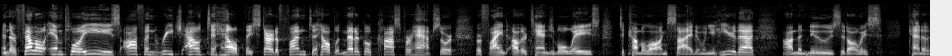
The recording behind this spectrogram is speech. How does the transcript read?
And their fellow employees often reach out to help. They start a fund to help with medical costs, perhaps, or, or find other tangible ways to come alongside. And when you hear that on the news, it always kind of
